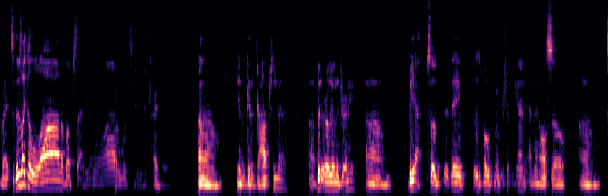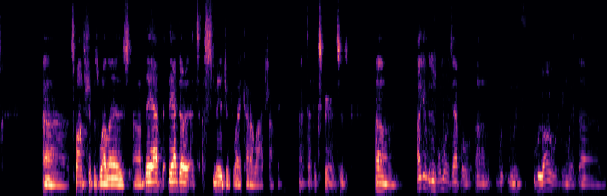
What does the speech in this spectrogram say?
right? So there's like a lot of upside here and a lot of work to do to kind of, um, you know, get adoption there. Uh, a bit early in the journey, um, but yeah. So they was both membership again, and then also um, uh, sponsorship as well as um, they have they have done a, a, smidge of like kind of live shopping uh, type experiences. Um, I'll give just one more example. Um, we, we've we are working with um,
